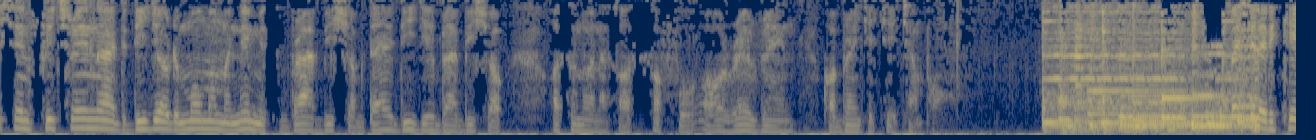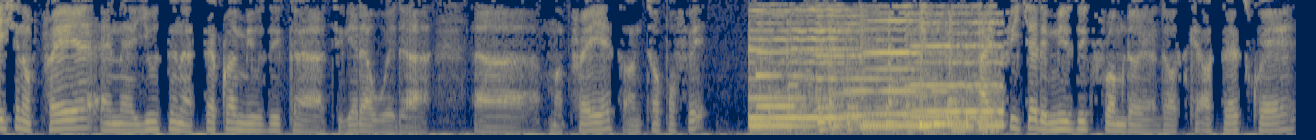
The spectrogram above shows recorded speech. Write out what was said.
Meditation featuring uh, the DJ of the moment. My name is Brad Bishop, DJ Brad Bishop, also known as Osofo or Reverend Kobren Cheche Champo. Special dedication of prayer and uh, using a secular music uh, together with my prayers on top of it. I feature the music from the, the Oscar Square,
